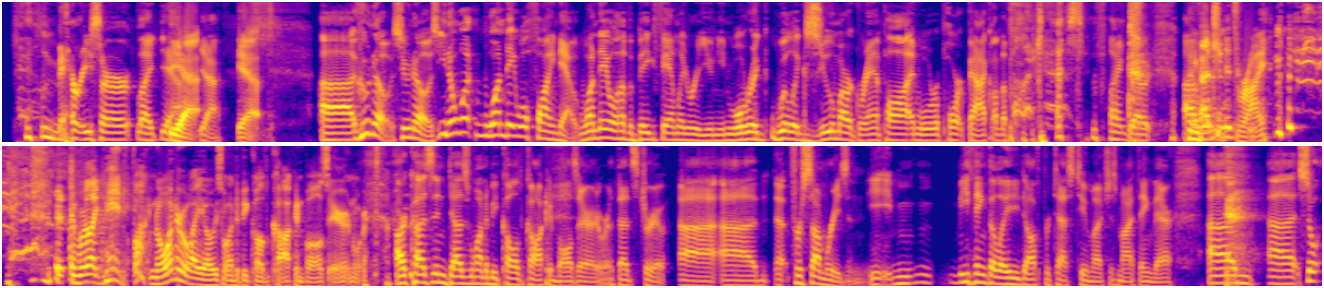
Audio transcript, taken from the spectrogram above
marries her. Like yeah, Yeah. yeah. Yeah. Uh, who knows? Who knows? You know what? One day we'll find out. One day we'll have a big family reunion. We'll re- we'll exhume our grandpa and we'll report back on the podcast and find out. Uh, Imagine it's Ryan. and we're like, man, fuck, no wonder why he always wanted to be called Cock and Balls Aaronworth. Our cousin does want to be called Cock and Balls Aaronworth. That's true. Uh, uh, for some reason, me think the lady doth protest too much is my thing there. Um, uh, so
